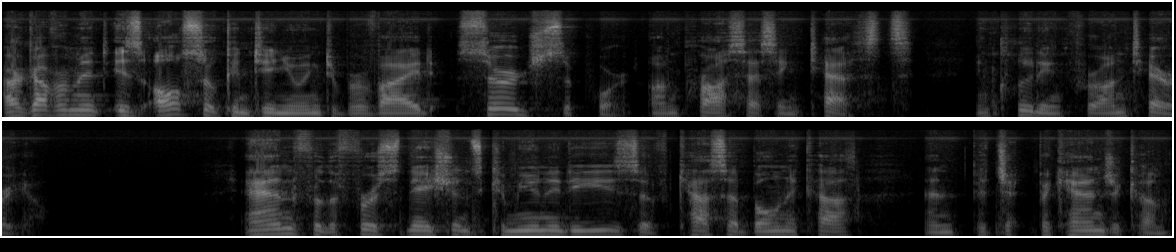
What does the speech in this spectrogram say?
Our government is also continuing to provide surge support on processing tests, including for Ontario. And for the First Nations communities of Kasabonika and Pikangikum,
